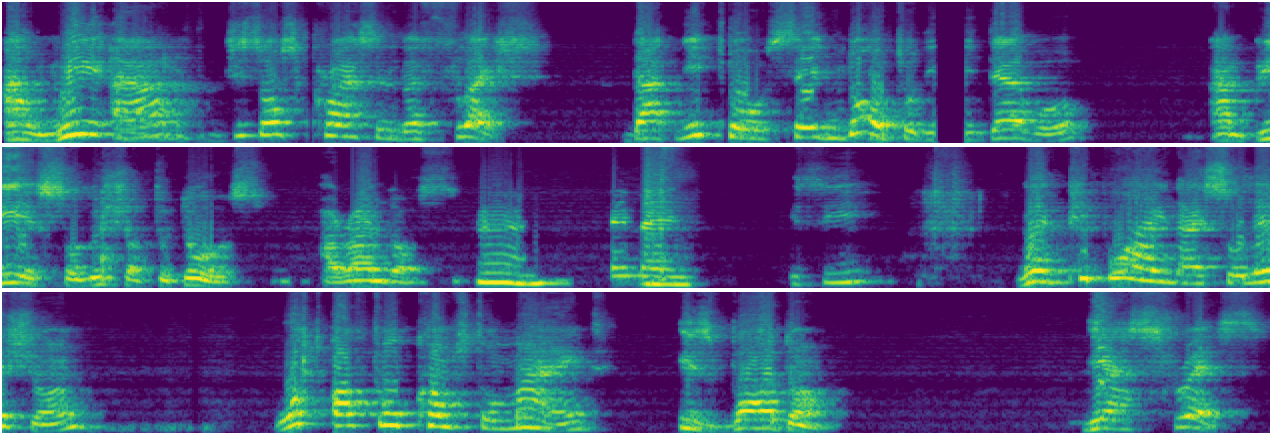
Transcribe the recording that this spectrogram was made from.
And we are Jesus Christ in the flesh that need to say no to the devil and be a solution to those around us. Mm. Amen. You see, when people are in isolation, what often comes to mind is boredom. They are stressed,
